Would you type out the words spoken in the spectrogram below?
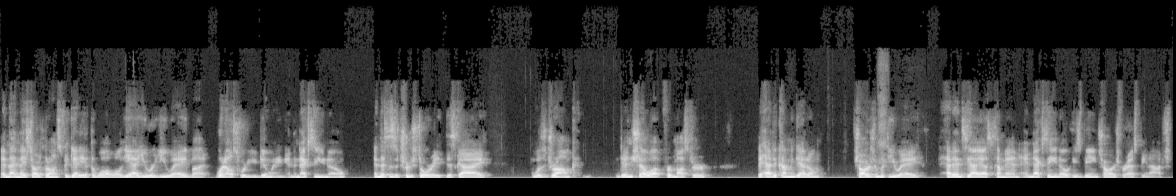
and then they start throwing spaghetti at the wall. Well, yeah, you were UA, but what else were you doing? And the next thing you know, and this is a true story, this guy was drunk, didn't show up for muster. They had to come and get him, charged him with UA, had NCIS come in, and next thing you know, he's being charged for espionage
